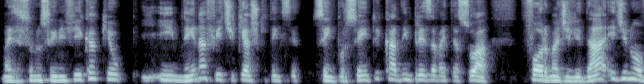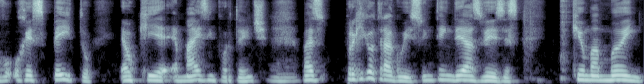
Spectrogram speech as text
Mas isso não significa que eu. E, e nem na FIT, que acho que tem que ser 100%, e cada empresa vai ter a sua forma de lidar. E, de novo, o respeito é o que é, é mais importante. Uhum. Mas por que, que eu trago isso? Entender, às vezes, que uma mãe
